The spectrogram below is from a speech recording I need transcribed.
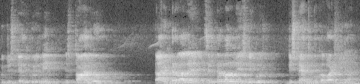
कुछ डिस्टेंस को इसने इस टाइम जो टाइम इंटरवल है, इस इंटरवल में इसने कुछ डिस्टेंस को कवर्ड किया है।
